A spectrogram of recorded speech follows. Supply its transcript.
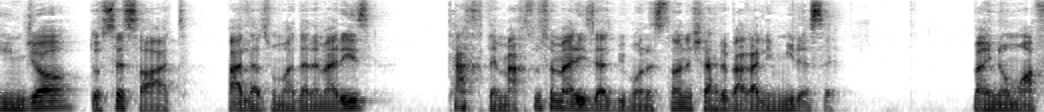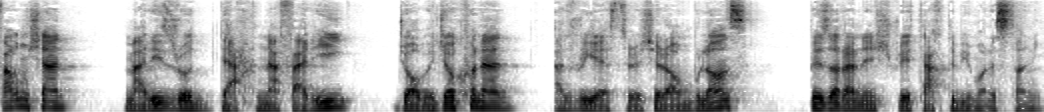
اینجا دو سه ساعت بعد از اومدن مریض تخت مخصوص مریض از بیمارستان شهر بغلی می‌رسه. و اینا موفق میشن مریض رو ده نفری جابجا جا کنن از روی stretcher آمبولانس بذارنش روی تخت بیمارستانی.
